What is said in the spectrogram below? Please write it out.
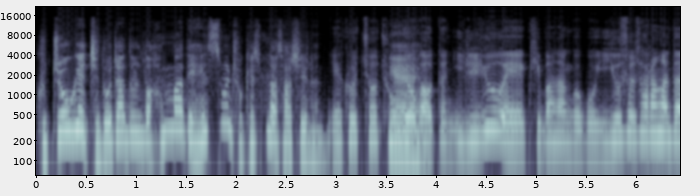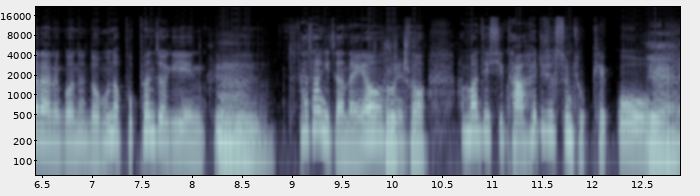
그쪽의 지도자들도 한마디 했으면 좋겠습니다. 사실은. 예, 그렇죠. 종교가 예. 어떤 인류에 기반한 거고 이웃을 사랑한다라는 거는 너무나 보편적인 그 음. 사상이잖아요. 그렇죠. 그래서 한마디씩 다 해주셨으면 좋겠고. 예.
